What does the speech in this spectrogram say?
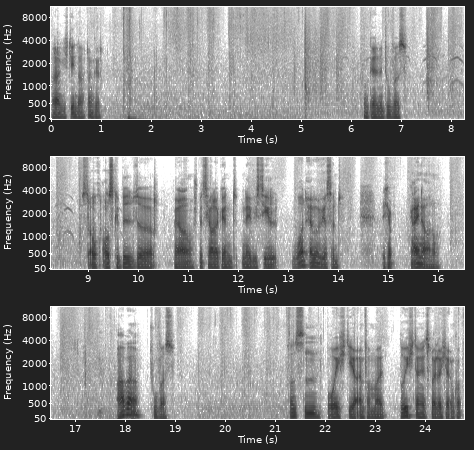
War eigentlich den da, danke. Okay, wenn du was. Bist auch ausgebildeter, ja, Spezialagent, Navy Seal, whatever wir sind. Ich habe keine Ahnung. Aber tu was. Ansonsten bohre ich dir einfach mal durch deine zwei Löcher im Kopf.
